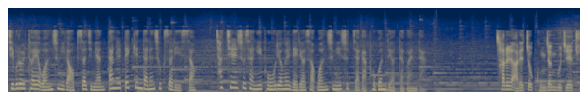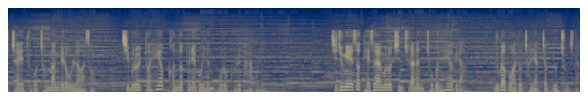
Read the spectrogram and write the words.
지브롤터의 원숭이가 없어지면 땅을 뺏긴다는 속설이 있어 처칠 수상이 보호령을 내려서 원숭이 숫자가 복원되었다고 한다. 차를 아래쪽 공장 부지에 주차해 두고 전망대로 올라와서 지브롤터 해협 건너편에 보이는 모로코를 바라보니 지중해에서 대서양으로 진출하는 좁은 해협이라 누가 보아도 전략적 요충지다.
